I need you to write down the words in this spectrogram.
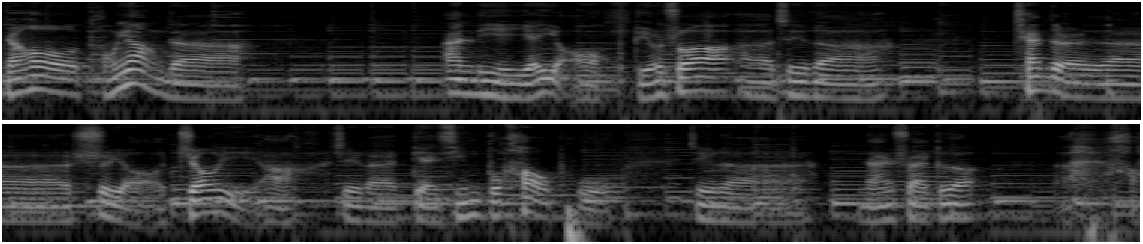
然后同样的。案例也有，比如说，呃，这个 Chandler 的室友 Joey 啊，这个典型不靠谱，这个男帅哥，啊，好，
